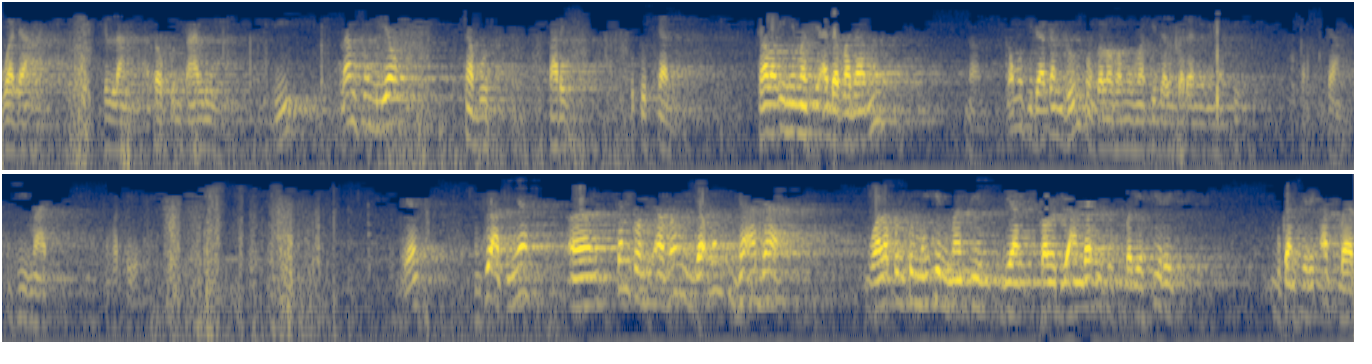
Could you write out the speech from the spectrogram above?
Wadaan, gelang ataupun tali. Di langsung beliau cabut, tarik, putuskan. Kalau ini masih ada padamu, kamu tidak akan beruntung kalau kamu masih dalam keadaan ini masih terpegang, jimat seperti itu. Ya, itu artinya eh, kan apa nggak nggak ada. Walaupun itu mungkin masih yang kalau dianggap itu sebagai syirik bukan syirik akbar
